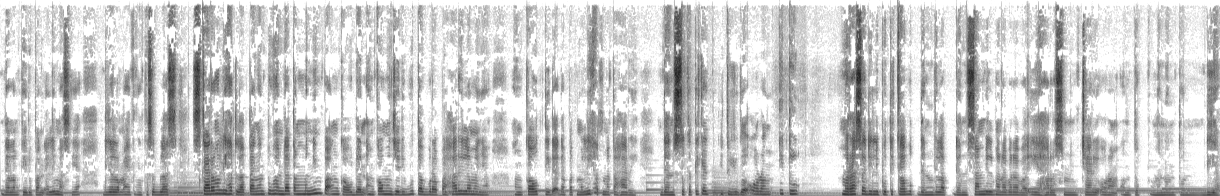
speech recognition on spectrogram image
dalam kehidupan Elimas ya di dalam ayat yang ke-11 sekarang lihatlah tangan Tuhan datang menimpa engkau dan engkau menjadi buta berapa hari lamanya. Engkau tidak dapat melihat matahari. Dan seketika itu juga orang itu merasa diliputi kabut dan gelap dan sambil meraba-raba ia harus mencari orang untuk menuntun dia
